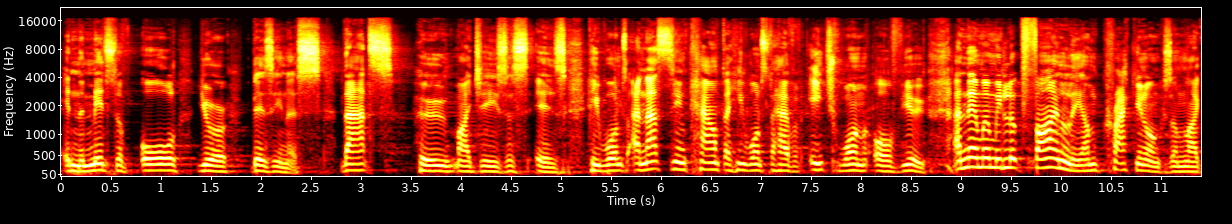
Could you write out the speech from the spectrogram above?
in the midst of all your busyness. That's who my Jesus is. He wants, and that's the encounter he wants to have of each one of you. And then when we look finally, I'm cracking on because I'm like,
